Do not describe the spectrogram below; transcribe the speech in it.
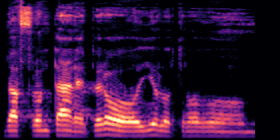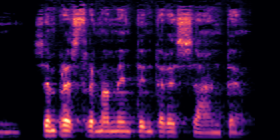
da affrontare, però io lo trovo mm, sempre estremamente interessante.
